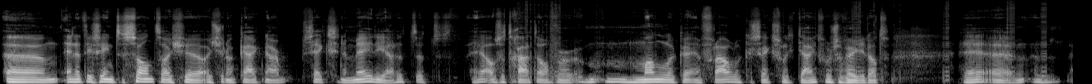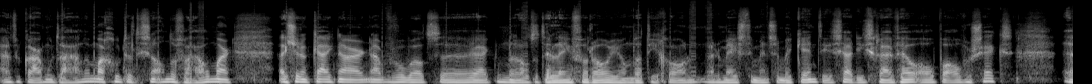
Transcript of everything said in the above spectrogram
Ehm, en het is interessant als je, als je dan kijkt naar seks in de media. Dat, dat, hè, als het gaat over mannelijke en vrouwelijke seksualiteit, voor zover je dat hè, eh, uit elkaar moet halen. Maar goed, dat is een ander verhaal. Maar als je dan kijkt naar, naar bijvoorbeeld, uh, ja, ik noem dan altijd Helene van Rooyen, omdat die gewoon bij de meeste mensen bekend is. Ja, die schrijft heel open over seks. Uh,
